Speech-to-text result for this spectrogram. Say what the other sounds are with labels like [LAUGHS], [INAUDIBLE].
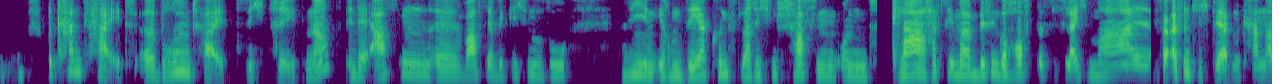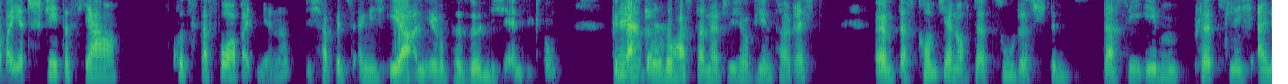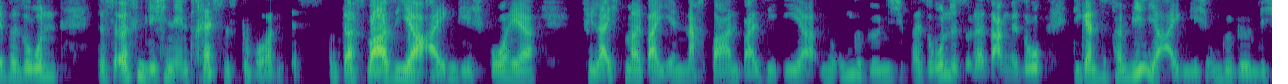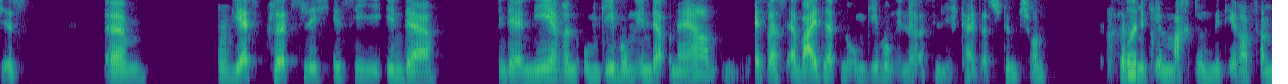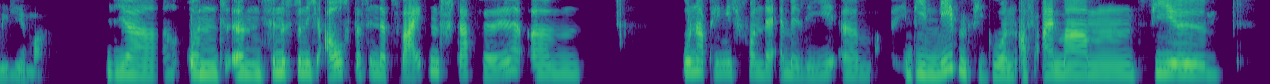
Bekanntheit, äh, Berühmtheit sich dreht. Ne? In der ersten äh, war es ja wirklich nur so, sie in ihrem sehr künstlerischen Schaffen. Und klar hat sie immer ein bisschen gehofft, dass sie vielleicht mal veröffentlicht werden kann, aber jetzt steht es ja kurz davor bei ihr. Ne? Ich habe jetzt eigentlich eher an ihre persönliche Entwicklung gedacht, ja. aber du hast da natürlich auf jeden Fall recht. Ähm, das kommt ja noch dazu, das stimmt, dass sie eben plötzlich eine Person des öffentlichen Interesses geworden ist. Und das war sie ja eigentlich vorher vielleicht mal bei ihren Nachbarn, weil sie eher eine ungewöhnliche Person ist oder sagen wir so, die ganze Familie eigentlich ungewöhnlich ist. Ähm, und jetzt plötzlich ist sie in der, in der näheren Umgebung, in der, naja, etwas erweiterten Umgebung in der Öffentlichkeit. Das stimmt schon. Was das und, mit ihr macht und mit ihrer Familie macht. Ja, und ähm, findest du nicht auch, dass in der zweiten Staffel ähm, unabhängig von der Emily, ähm, die Nebenfiguren auf einmal hm, viel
